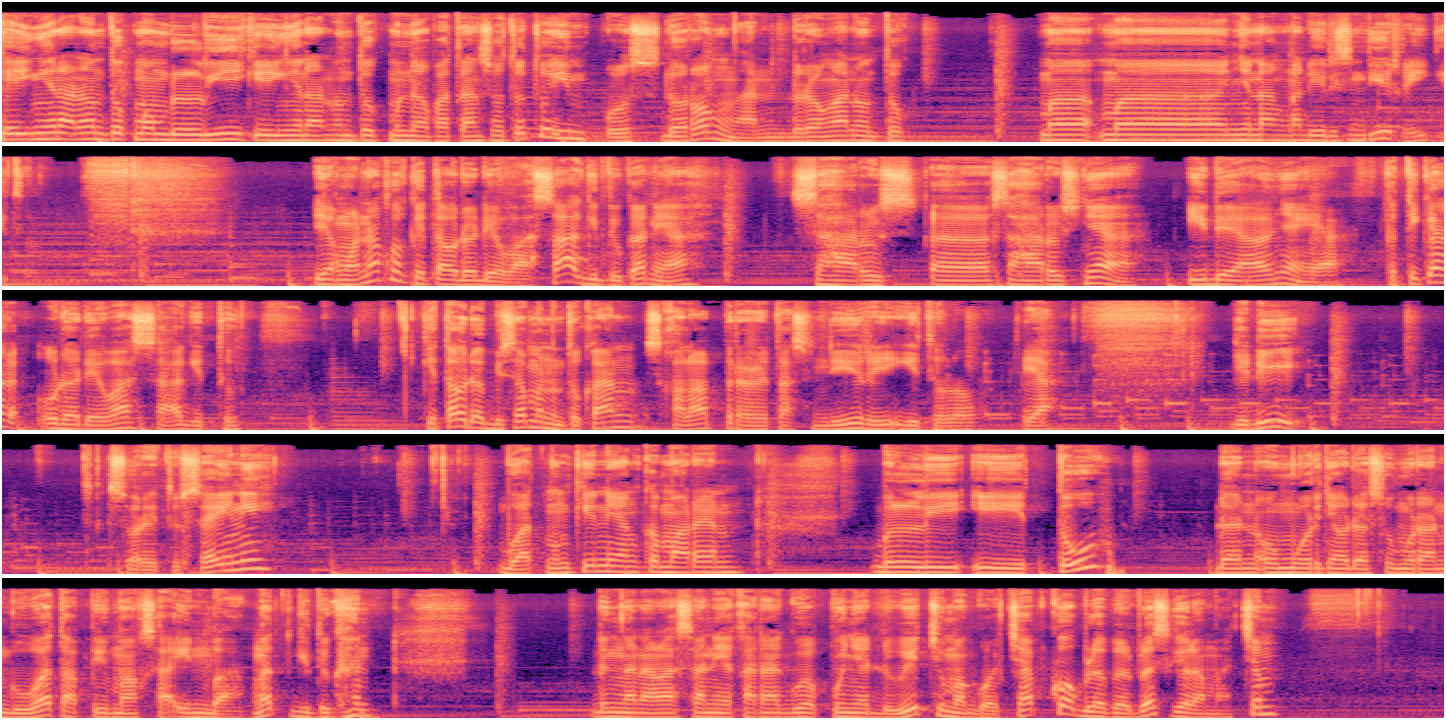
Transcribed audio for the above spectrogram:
Keinginan untuk membeli, keinginan untuk mendapatkan sesuatu itu impuls, dorongan, dorongan untuk me menyenangkan diri sendiri gitu. Yang mana kalau kita udah dewasa gitu kan ya, seharus uh, seharusnya idealnya ya, ketika udah dewasa gitu, kita udah bisa menentukan skala prioritas sendiri gitu loh ya jadi sorry to say nih buat mungkin yang kemarin beli itu dan umurnya udah sumuran gua tapi maksain banget gitu kan. Dengan alasannya karena gua punya duit cuma gocap kok bla bla bla segala macem.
